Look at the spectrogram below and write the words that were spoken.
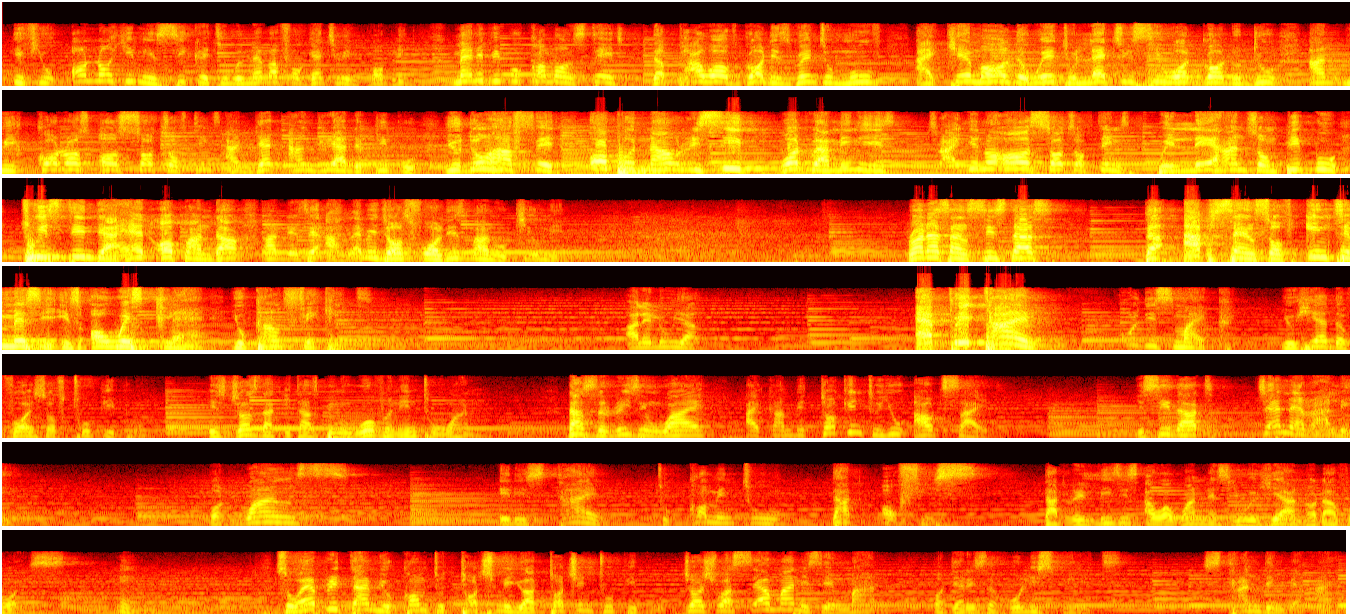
If you honor him in secret, he will never forget you in public. Many people come on stage, the power of God is going to move. I came all the way to let you see what God will do. And we chorus all sorts of things and get angry at the people. You don't have faith. Open now, receive. What we are meaning is try, you know, all sorts of things. We lay hands on people, twisting their head up and down, and they say, ah, let me just fall. This man will kill me. Brothers and sisters, the absence of intimacy is always clear. You can't fake it. Hallelujah. Every time, hold this mic, you hear the voice of two people. It's just that it has been woven into one. That's the reason why I can be talking to you outside. You see that? Generally. But once it is time to come into that office that releases our oneness, you will hear another voice. Hmm. So every time you come to touch me, you are touching two people. Joshua Selman is a man, but there is the Holy Spirit standing behind.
